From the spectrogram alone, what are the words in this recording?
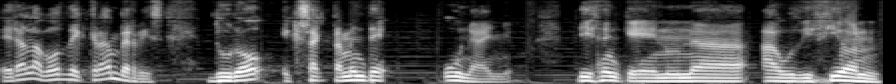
era la voz de Cranberries. Duró exactamente un año. Dicen que en una audición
